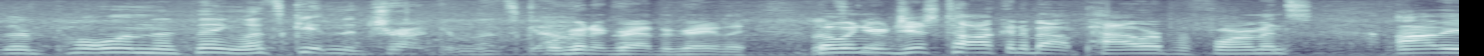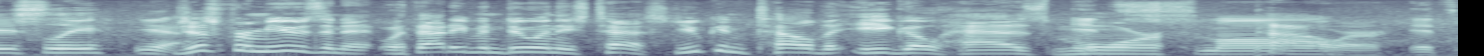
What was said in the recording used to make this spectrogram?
they're pulling the thing. Let's get in the truck and let's go. We're gonna grab the Gravely. But when go. you're just talking about power performance, obviously, Yeah. just from using it without even doing these tests, you can tell the Ego has more it's small, power. It's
